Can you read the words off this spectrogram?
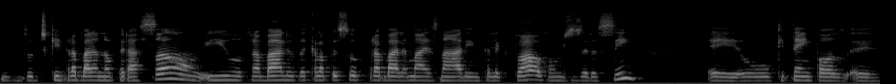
do- de quem trabalha na operação e o trabalho daquela pessoa que trabalha mais na área intelectual, vamos dizer assim, é, o que tem pós, é,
